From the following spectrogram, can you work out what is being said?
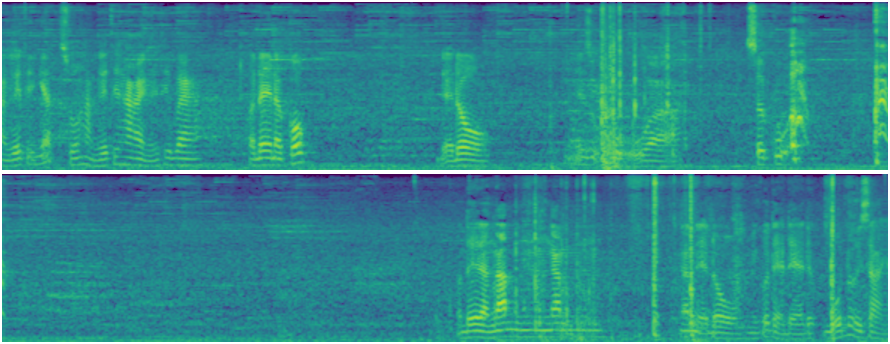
hàng ghế thứ nhất xuống hàng ghế thứ hai ghế thứ ba. Và đây là cốp để đồ. Những dụng cụ uh, sơ cũ. Còn đây là ngăn ngăn ngăn để đồ. Mình có thể để được bốn đôi giày.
